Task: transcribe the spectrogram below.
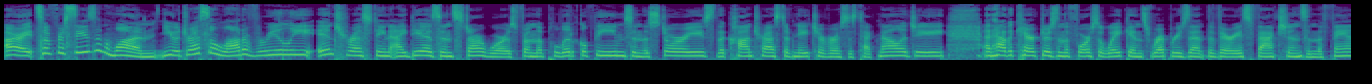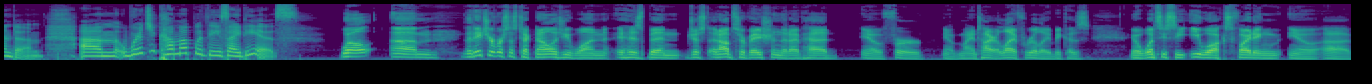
right. So for season one, you address a lot of really interesting ideas in Star Wars, from the political themes in the stories, the contrast of nature versus technology, and how the characters in the Force Awakens represent the various factions in the fandom. Um, where'd you come up with these ideas? Well, um, the nature versus technology one it has been just an observation that I've had, you know, for you know my entire life, really, because you know once you see Ewoks fighting, you know, uh,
